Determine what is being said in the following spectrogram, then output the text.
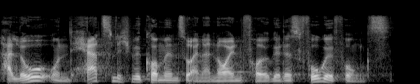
Hallo und herzlich willkommen zu einer neuen Folge des Vogelfunks.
